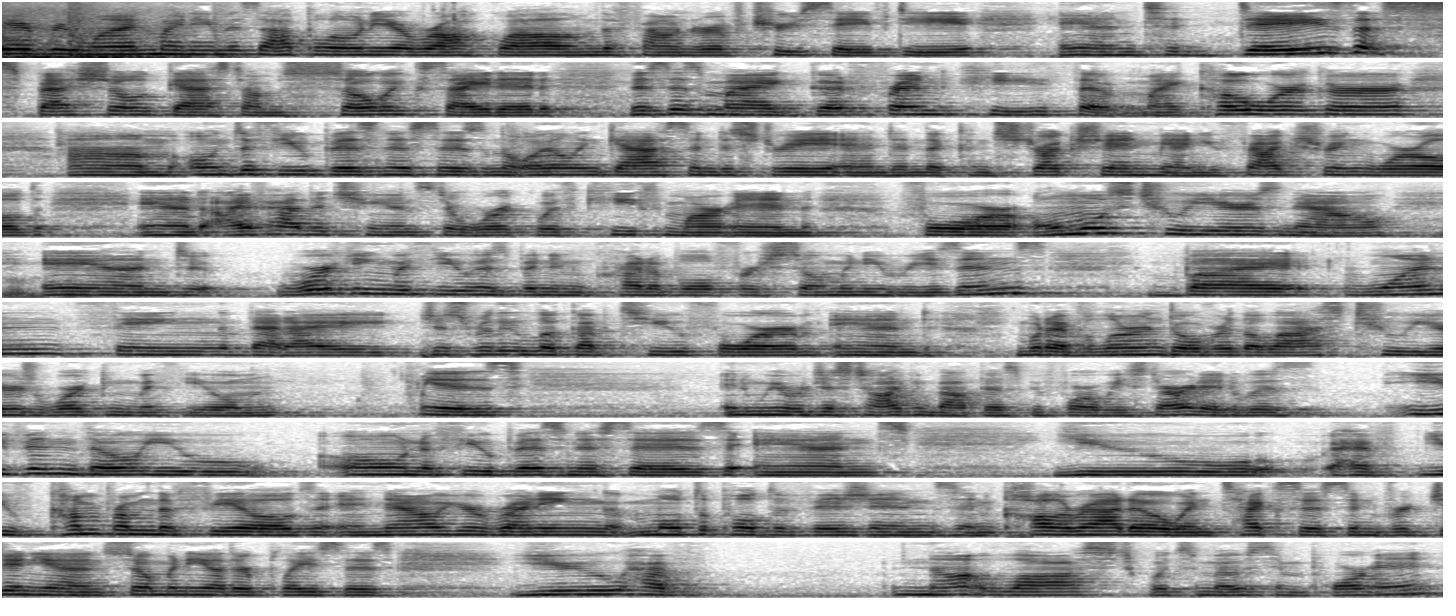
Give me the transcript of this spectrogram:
Hi, everyone. My name is Apollonia Rockwell. I'm the founder of True Safety. And today's special guest, I'm so excited. This is my good friend Keith, my coworker, um, owns a few businesses in the oil and gas industry and in the construction, manufacturing world. And I've had the chance to work with Keith Martin for almost two years now. And working with you has been incredible for so many reasons. But one thing that I just really look up to you for, and what I've learned over the last two years working with you, is, and we were just talking about this before we started, was even though you own a few businesses and you have you've come from the field and now you're running multiple divisions in Colorado and Texas and Virginia and so many other places you have not lost what's most important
